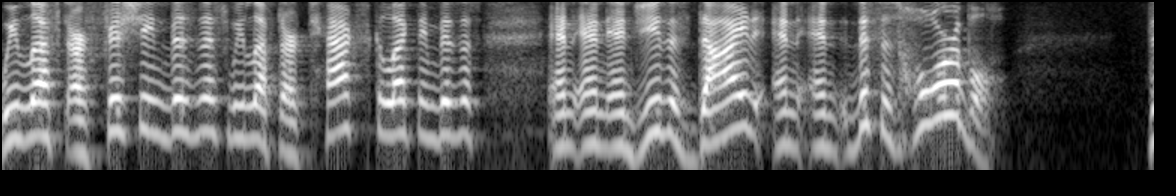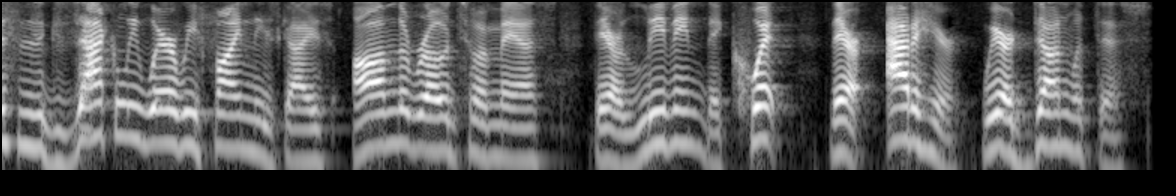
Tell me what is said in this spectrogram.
We left our fishing business, we left our tax collecting business, and, and, and Jesus died, and, and this is horrible. This is exactly where we find these guys on the road to Emmaus, They are leaving. They quit. They are out of here. We are done with this.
